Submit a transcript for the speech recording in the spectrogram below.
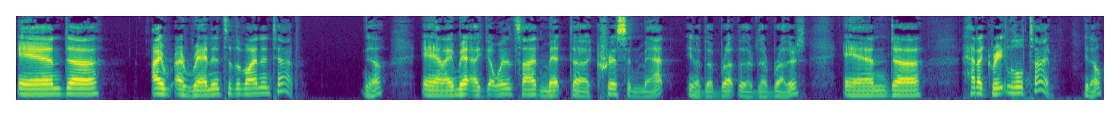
and uh, I I ran into the Vine and Tap. Yeah, and I met. I went inside, met uh, Chris and Matt. You know, the brother, their brothers, and uh, had a great little time. You know,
